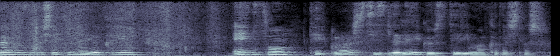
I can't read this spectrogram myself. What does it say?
Ben hızlı bir şekilde yapayım. En son tekrar sizlere göstereyim arkadaşlar.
